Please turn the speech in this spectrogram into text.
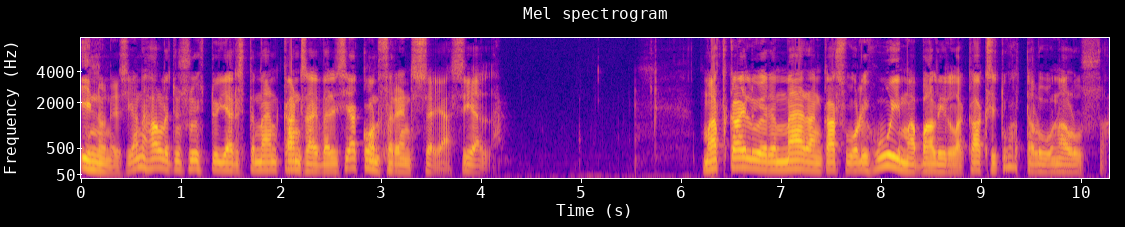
Indonesian hallitus ryhtyi järjestämään kansainvälisiä konferensseja siellä. Matkailijoiden määrän kasvu oli huima Balilla 2000-luvun alussa.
